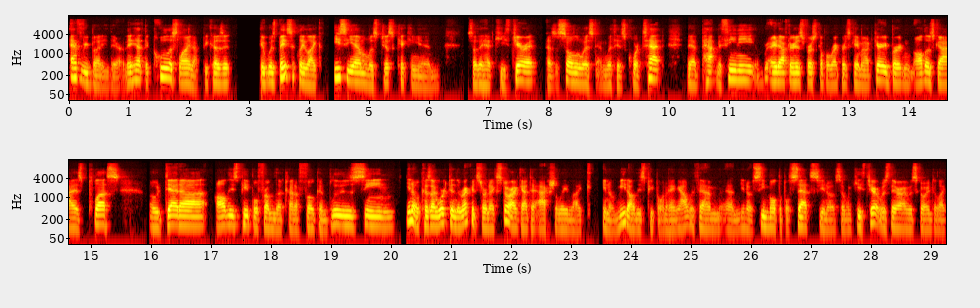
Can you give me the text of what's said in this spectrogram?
everybody there. They had the coolest lineup because it it was basically like ECM was just kicking in. So they had Keith Jarrett as a soloist and with his quartet. They had Pat Metheny right after his first couple records came out, Gary Burton, all those guys, plus Odetta, all these people from the kind of folk and blues scene. You know, because I worked in the record store next door, I got to actually like, you know, meet all these people and hang out with them and, you know, see multiple sets. You know, so when Keith Jarrett was there, I was going to like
